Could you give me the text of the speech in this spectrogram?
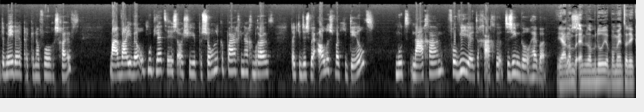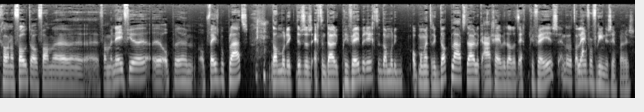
de medewerker naar voren schuift. Maar waar je wel op moet letten is als je je persoonlijke pagina gebruikt, dat je dus bij alles wat je deelt moet nagaan voor wie je het graag te zien wil hebben. ja, dan, Dus- en dan bedoel je op het moment dat ik gewoon een foto van, eh, van mijn neefje eh, op, eh, op Facebook plaats, dan moet ik, dus dat is echt een duidelijk privébericht, dan moet ik op het moment dat ik dat plaats duidelijk aangeven dat het echt privé is en dat het alleen Ja. voor vrienden zichtbaar is.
